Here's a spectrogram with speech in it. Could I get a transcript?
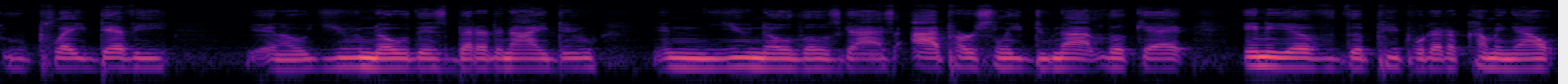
who play Devy, you know you know this better than I do and you know those guys. I personally do not look at any of the people that are coming out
